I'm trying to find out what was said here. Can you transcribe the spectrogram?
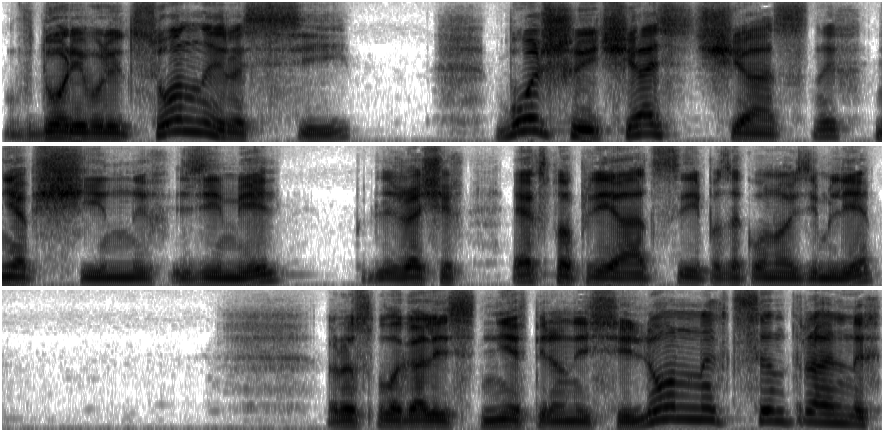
В дореволюционной России – Большая часть частных, необщинных земель, подлежащих экспроприации по закону о земле, располагались не в перенаселенных центральных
